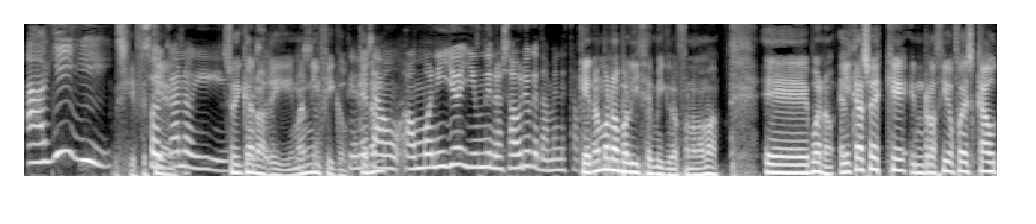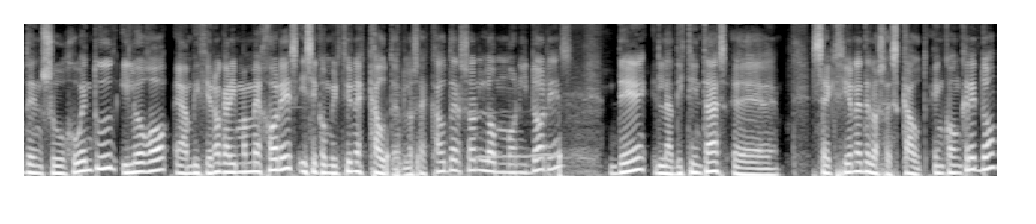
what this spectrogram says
tú- cano a, a Gigi. Sí, Soy. Cano Gigi. Soy Cano magnífico. Tienes Que no- a, un, a un monillo y un dinosaurio que también está Que por no monopolice el micrófono, mamá. Eh, bueno, el caso es que Rocío fue scout en su juventud y luego ambicionó carismas mejores y se convirtió en scouter. Los scouters son los monitores de las distintas eh, secciones de los scouts. En concreto,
